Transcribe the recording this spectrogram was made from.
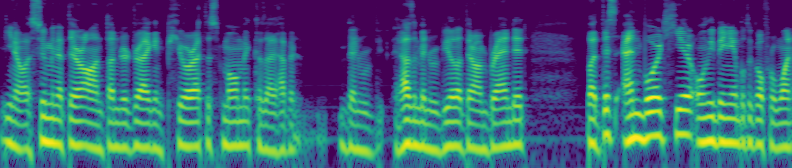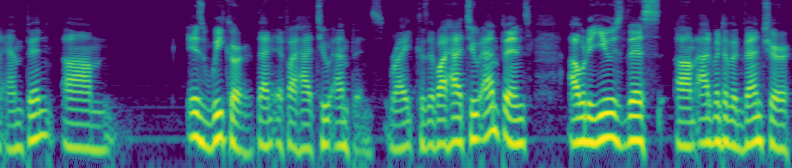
you know, assuming that they're on Thunder Dragon Pure at this moment, because I haven't been, it hasn't been revealed that they're on Branded. But this end board here, only being able to go for one Empen, um, is weaker than if I had two Empens, right? Because if I had two Empens, I would have used this um, Advent of Adventure,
